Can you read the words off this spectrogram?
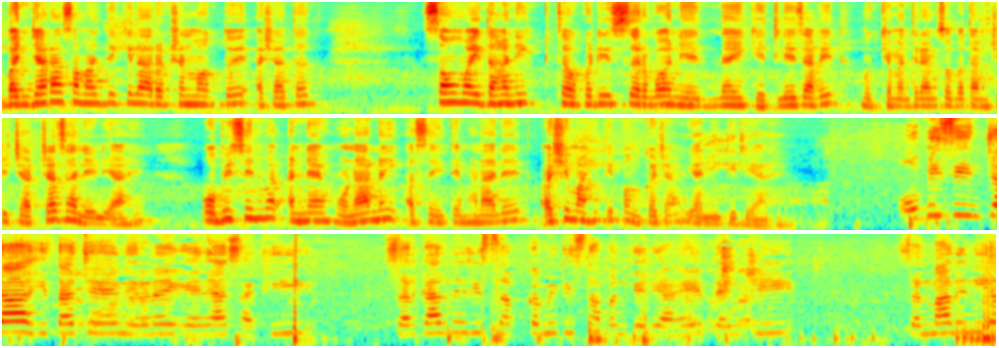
बंजारा समाज देखील आरक्षण मागतोय अशातच संवैधानिक चौकटीत सर्व निर्णय घेतले जावेत. मुख्यमंत्र्यांसोबत आमची चर्चा झालेली आहे. ओबीसींवर अन्याय होणार नाही असंही ते म्हणाले अशी माहिती पंकजा यांनी दिली आहे. ओबीसींच्या हिताचे निर्णय घेण्यासाठी सरकारने जी सब कमिटी स्थापन केली आहे त्यांची सन्माननीय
